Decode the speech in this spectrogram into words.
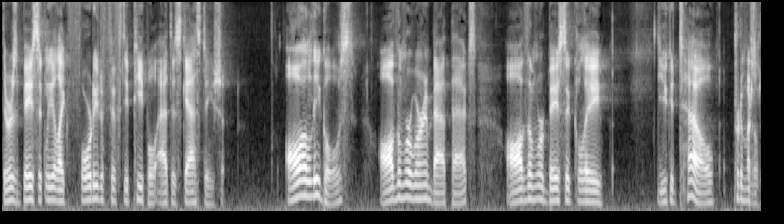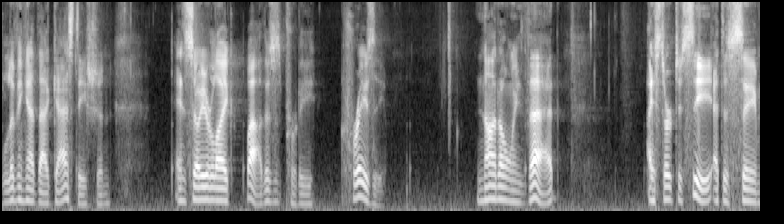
there was basically like 40 to 50 people at this gas station. All illegals. All of them were wearing backpacks. All of them were basically, you could tell, pretty much living at that gas station. And so you're like, wow, this is pretty crazy. Not only that, I start to see at the same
